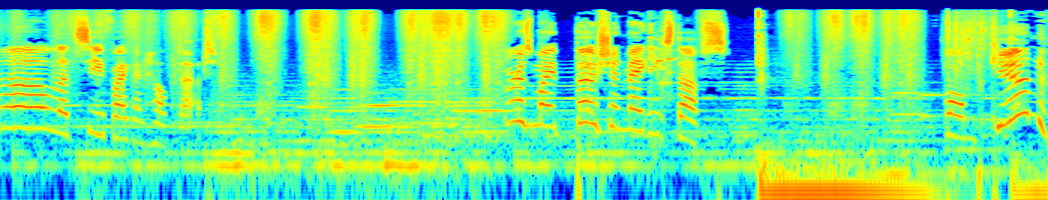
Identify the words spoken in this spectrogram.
Oh, let's see if I can help that. Where's my potion making stuffs? Pumpkin?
